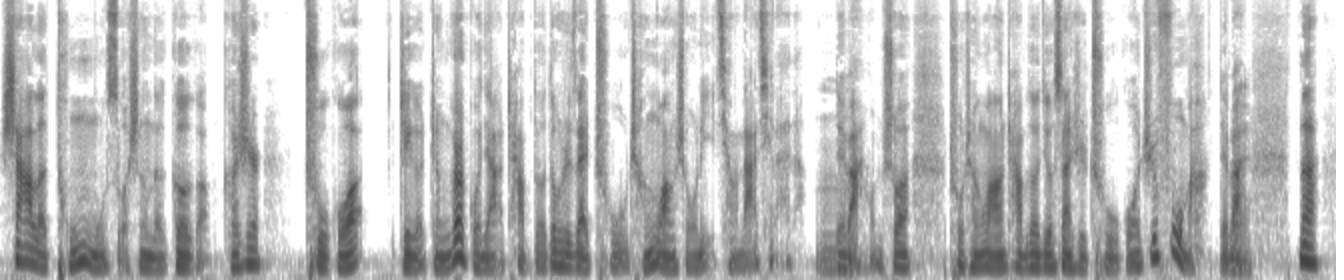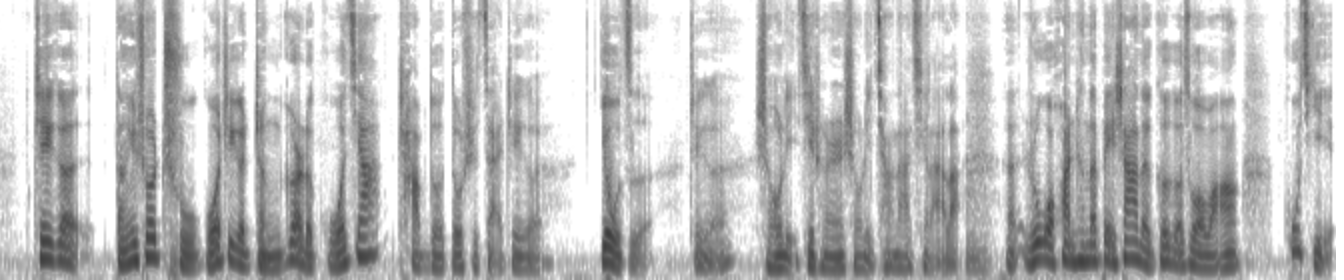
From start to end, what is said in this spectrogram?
杀了同母所生的哥哥，可是楚国这个整个国家差不多都是在楚成王手里强大起来的，嗯对吧？我们说楚成王差不多就算是楚国之父嘛，对吧？对那这个等于说楚国这个整个的国家差不多都是在这个幼子这个手里，继承人手里强大起来了。嗯呃，如果换成他被杀的哥哥做王，估计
